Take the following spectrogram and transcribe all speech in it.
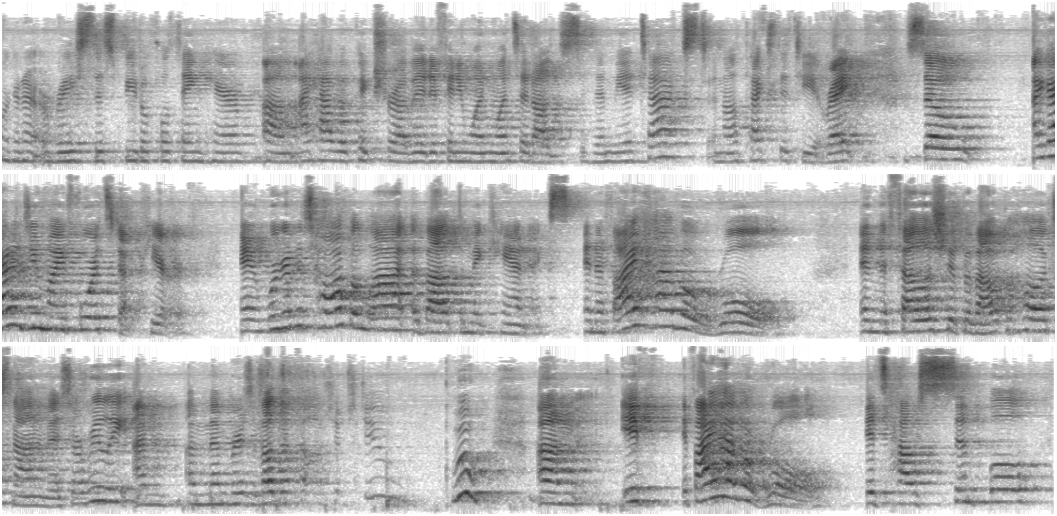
we're going to erase this beautiful thing here. Um, I have a picture of it. If anyone wants it, I'll just send me a text and I'll text it to you, right? So I got to do my fourth step here. And we're going to talk a lot about the mechanics. And if I have a role in the Fellowship of Alcoholics Anonymous, or really I'm, I'm members of other fellowships too, woo! Um, if, if I have a role, it's how simple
